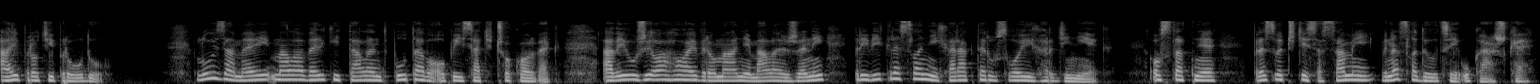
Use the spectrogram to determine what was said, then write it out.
aj proti prúdu. Louisa May mala veľký talent pútavo opísať čokoľvek a využila ho aj v románe Malé ženy pri vykreslení charakteru svojich hrdiniek. Ostatne presvedčte sa sami v nasledujúcej ukážke.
